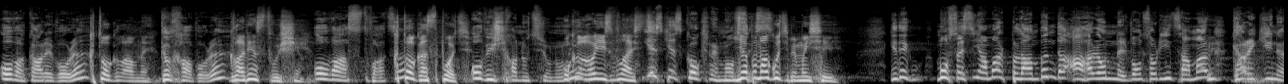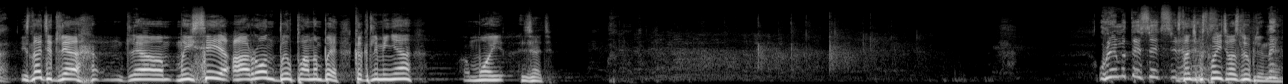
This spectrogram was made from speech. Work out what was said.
Ով է կարևորը, Кто главный? գլխավորը, Главенствующий. ով է Աստվածը, Кто Господь? ով իշխանություն У ունի։ кого есть власть? Ես քեզ կօգնեմ Я Մովսես։ помогу тебе, Моисей. Գիտեք, Մովսեսի համար պլան B-ն դա Ահարոնն էր, ոնց որ ինձ համար Գարեգինը։ И знаете, для, для Моисея Аарон был планом Б, как для меня мой зять. Знаете, посмотрите, возлюбленные.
